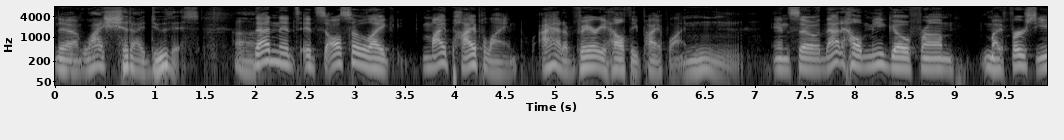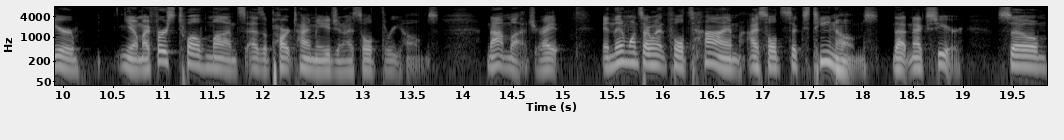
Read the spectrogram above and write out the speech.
Yeah. Like, why should I do this? Uh, That and it's it's also like my pipeline. I had a very healthy pipeline. mm, And so that helped me go from my first year, you know, my first 12 months as a part time agent, I sold three homes. Not much, right? And then once I went full time, I sold 16 homes that next year. So,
